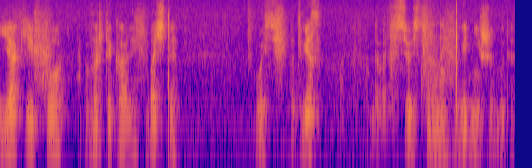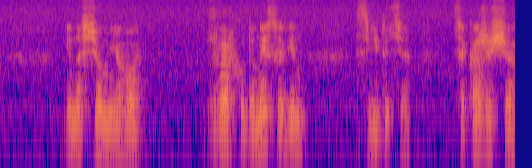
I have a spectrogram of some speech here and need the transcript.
Як і по вертикалі. Бачите, ось отвес. Давайте з цієї сторони видніше буде. І на всьому його зверху донизу він світиться. Це каже, що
